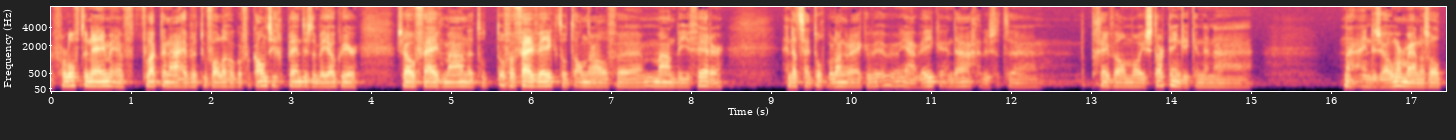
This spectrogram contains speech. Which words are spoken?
verlof te nemen. En vlak daarna hebben we toevallig ook een vakantie gepland. Dus dan ben je ook weer zo vijf maanden tot, of eh, vijf weken tot anderhalve eh, maand ben je verder. En dat zijn toch belangrijke ja, weken en dagen. Dus het, eh, dat geeft wel een mooie start, denk ik. En daarna, eh, nou, einde zomer. Maar dan zal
